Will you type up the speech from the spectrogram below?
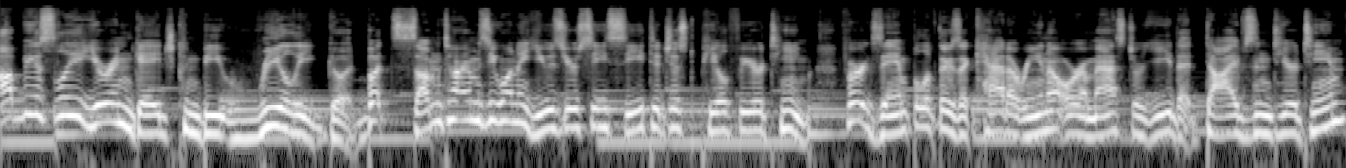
Obviously, your engage can be really good, but sometimes you want to use your CC to just peel for your team. For example, if there's a Katarina or a Master Yi that dives into your team,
